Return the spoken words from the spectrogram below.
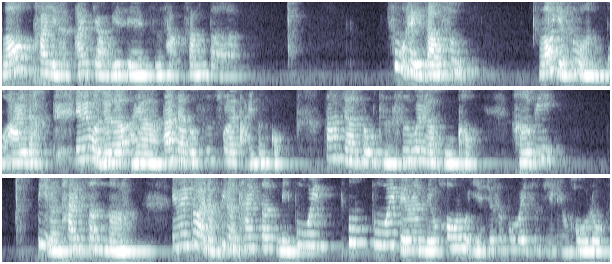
然后他也很爱教一些职场上的腹黑招数。然后也是我很不爱的，因为我觉得，哎呀，大家都是出来打一份工，大家都只是为了糊口，何必避人太深呢？因为对来讲，避人太深，你不为不不为别人留后路，也就是不为自己留后路，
